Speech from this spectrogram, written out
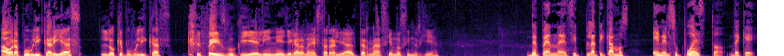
Ahora, ¿publicarías lo que publicas si Facebook y el INE llegaran a esta realidad alterna haciendo sinergia? Depende. Si platicamos en el supuesto de que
